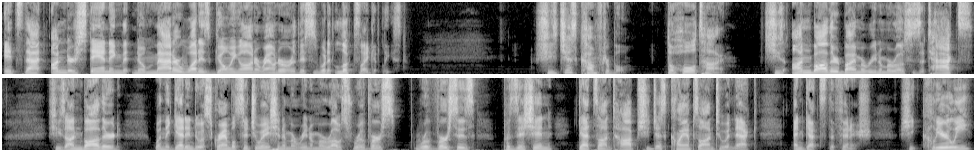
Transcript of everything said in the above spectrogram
it's that understanding that no matter what is going on around her, or this is what it looks like at least, she's just comfortable the whole time. She's unbothered by Marina Moroz's attacks. She's unbothered when they get into a scramble situation and Marina Moroz reverse reverses position, gets on top. She just clamps onto a neck and gets the finish. She clearly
